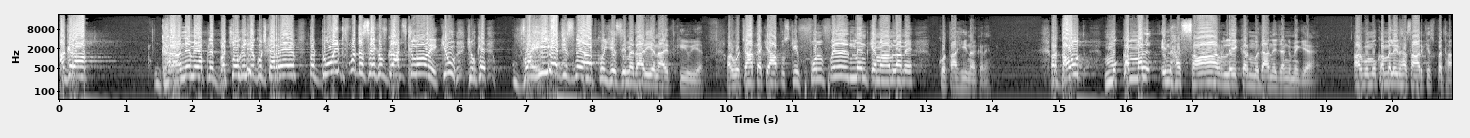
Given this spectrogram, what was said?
اگر آپ گھرانے میں اپنے بچوں کے لیے کچھ کر رہے ہیں تو do it for the sake of God's glory کیوں؟ کیونکہ وہی ہے جس نے آپ کو یہ ذمہ داری عنایت کی ہوئی ہے۔ اور وہ چاہتا ہے کہ آپ اس کی فلفلمنٹ کے معاملہ میں کوتا ہی نہ کریں۔ اور داؤد مکمل انحصار لے کر میدان جنگ میں گیا ہے۔ اور وہ مکمل انحصار کس پہ تھا؟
